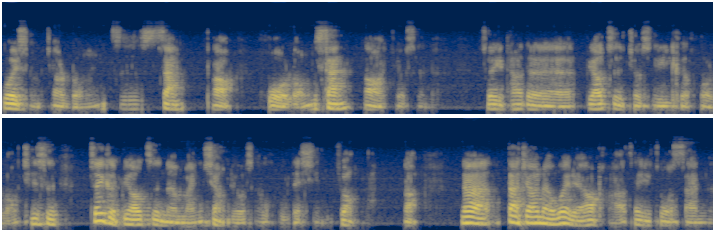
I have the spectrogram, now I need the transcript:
为什么叫龙之山啊？火龙山啊，就是呢，所以它的标志就是一个火龙。其实这个标志呢，蛮像流神湖的形状的啊。那大家呢，为了要爬这一座山呢，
